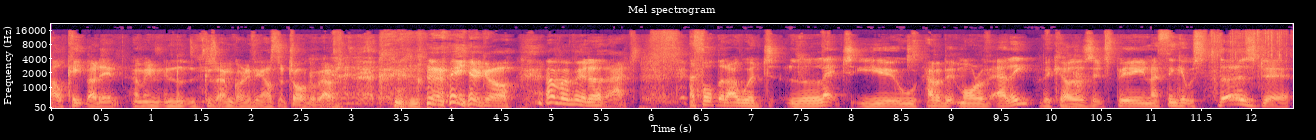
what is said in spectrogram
I'll keep that in. I mean, because I haven't got anything else to talk about. there you go. Have a bit of that. I thought that I would let you have a bit more of Ellie because it's been, I think it was Thursday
